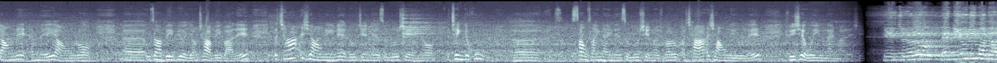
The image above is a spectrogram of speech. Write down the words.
ရောင်နဲ့အမဲရောင်ကိုတော့အဲဦးစားပေးပြီးတော့ရောင်းချပေးပါတယ်။တခြားအရောင်တွေနဲ့လိုချင်တယ်ဆိုလို့ရှိရင်တော့အချိန်တစ်ခုအဲစောင့်ဆိုင်နိုင်တယ်ဆိုလို့ရှိရင်တော့ကျမတို့အခြားအရောင်တွေကိုလည်းရွေးချယ်ဝယ်ယူနိုင်ပါတယ်ရှင်ကဲကျွန်တော်တို့ the new Limata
